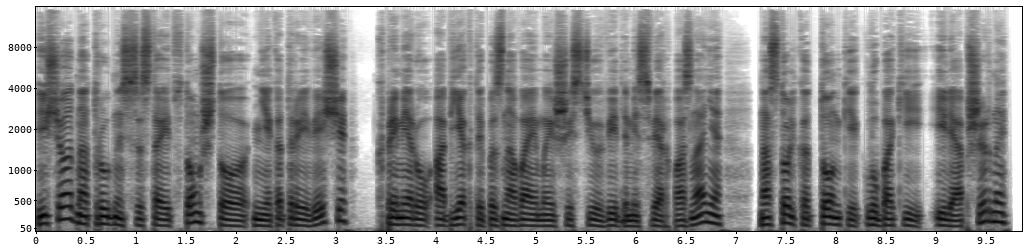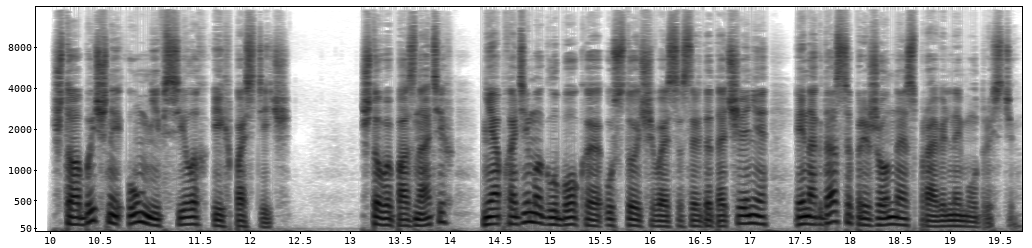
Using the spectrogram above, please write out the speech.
Еще одна трудность состоит в том, что некоторые вещи, к примеру, объекты, познаваемые шестью видами сверхпознания, настолько тонкие, глубоки или обширны, что обычный ум не в силах их постичь. Чтобы познать их, необходимо глубокое устойчивое сосредоточение, иногда сопряженное с правильной мудростью.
